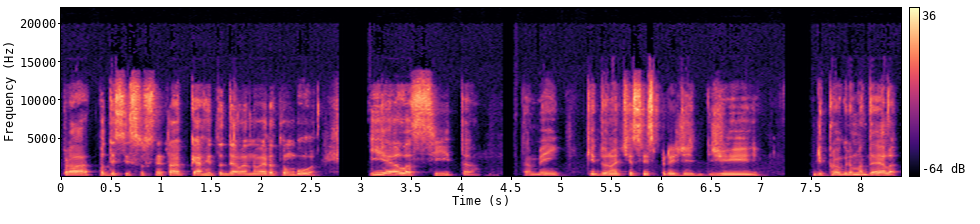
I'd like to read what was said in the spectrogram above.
para poder se sustentar, porque a renda dela não era tão boa. E ela cita também que durante esse período de, de de programa dela,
